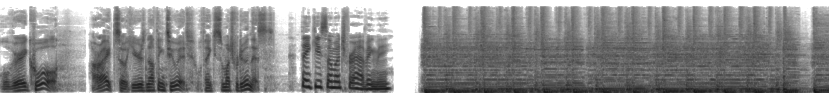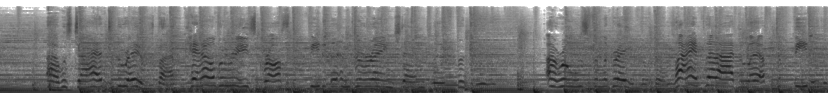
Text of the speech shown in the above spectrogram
Well, very cool. All right. So here's nothing to it. Well, thank you so much for doing this. Thank you so much for having me. I was tied to the rails by Calvary's cross, defeated and deranged and Clifford Hill. I rose from the grave of the life that I'd left, defeated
